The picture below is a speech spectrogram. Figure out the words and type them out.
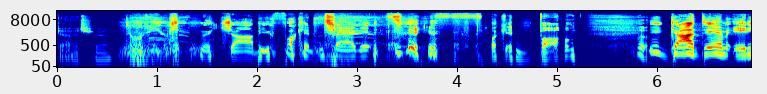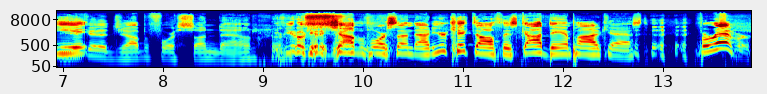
Gotcha. What are you getting the job? You fucking faggot! you fucking bum. you goddamn You idiot! get a job before sundown. If you don't get a job before sundown, you're kicked off this goddamn podcast forever.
